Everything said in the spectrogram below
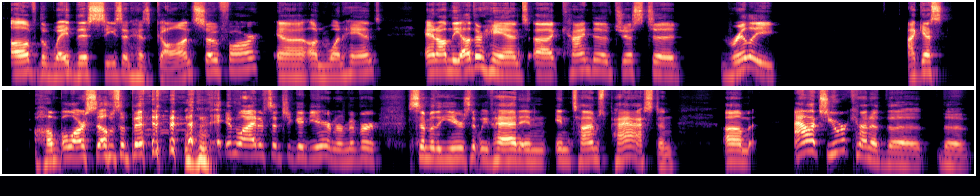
of the way this season has gone so far, uh, on one hand. And on the other hand, uh, kind of just to really, I guess, humble ourselves a bit in light of such a good year and remember some of the years that we've had in in times past. And um alex you were kind of the the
